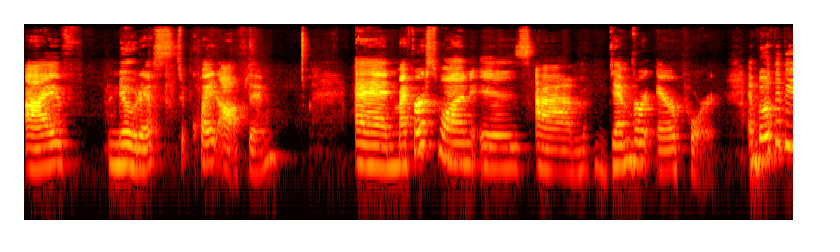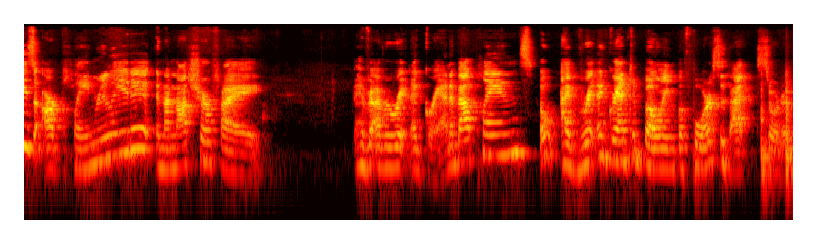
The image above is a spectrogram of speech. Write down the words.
I've noticed quite often. And my first one is um, Denver Airport. And both of these are plane related. And I'm not sure if I have ever written a grant about planes. Oh, I've written a grant to Boeing before, so that sort of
